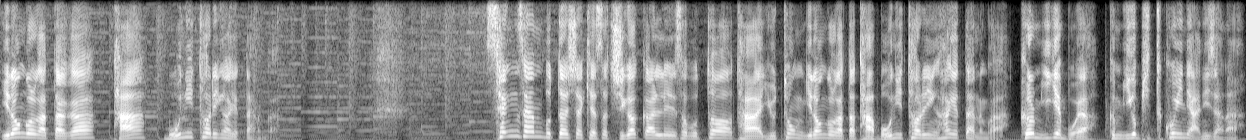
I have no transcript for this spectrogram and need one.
이런 걸 갖다가 다 모니터링 하겠다는 거야. 생산부터 시작해서 지갑 관리에서부터 다 유통 이런 걸 갖다 다 모니터링 하겠다는 거야. 그럼 이게 뭐야? 그럼 이거 비트코인이 아니잖아.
